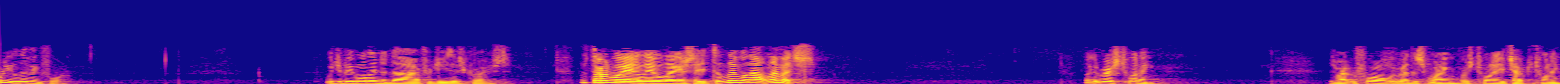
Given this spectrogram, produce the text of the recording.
What are you living for? Would you be willing to die for Jesus Christ? The third way to leave a legacy, is to live without limits. Look at verse 20. It's right before what we read this morning, verse 20 of chapter 20.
